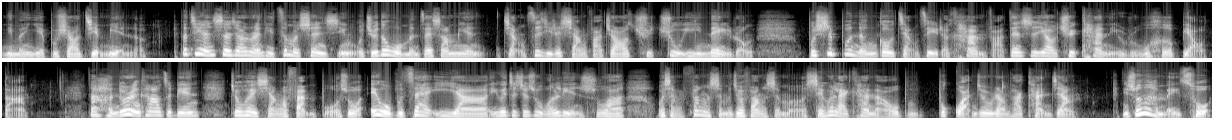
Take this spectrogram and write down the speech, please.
你们也不需要见面了。那既然社交软体这么盛行，我觉得我们在上面讲自己的想法，就要去注意内容，不是不能够讲自己的看法，但是要去看你如何表达。那很多人看到这边就会想要反驳说：“诶，我不在意呀，因为这就是我脸书啊，我想放什么就放什么，谁会来看啊？我不不管，就让他看这样。”你说的很没错，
